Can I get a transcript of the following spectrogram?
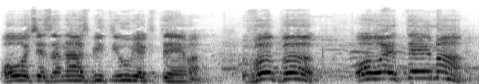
Ovo će za nas biti uvijek tema. VB, ovo je tema.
